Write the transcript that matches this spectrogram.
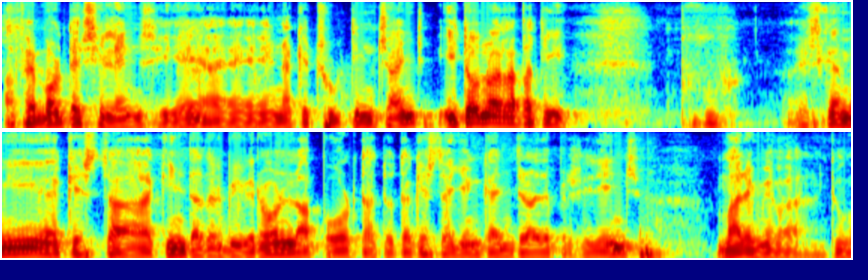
a fer molt de silenci eh, en aquests últims anys. I torno a repetir, Uf, és que a mi aquesta quinta del Biberón, la porta, tota aquesta gent que entra de presidents, mare meva, tu.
